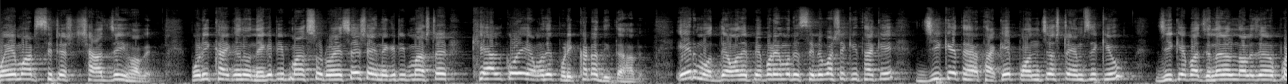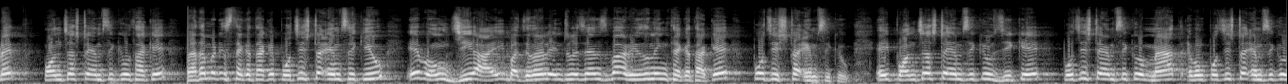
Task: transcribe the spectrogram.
ওএমআর সিটের সাহায্যেই হবে। পরীক্ষায় কিন্তু নেগেটিভ মার্কসও রয়েছে, সেই নেগেটিভ মার্কসটা খেয়াল করেই আমাদের পরীক্ষাটা দিতে হবে। এর মধ্যে আমাদের পেপারের মধ্যে সিলেবাসে কি থাকে? জিকে থাকে পঞ্চাশটা এমসিকিউ জিকে বা জেনারেল নলেজের উপরে পঞ্চাশটা এমসিকিউ থাকে ম্যাথামেটিক্স থেকে থাকে, পঁচিশটা এমসিকিউ এবং জিআই বা জেনারেল ইন্টেলিজেন্স বা রিজনিং থেকে থাকে পঁচিশটা এমসিকিউ। এই পঞ্চাশটা এমসিকিউ জিকে পঁচিশটা এমসিকিউ ম্যাথ এবং পঁচিশটা এমসিকিউ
